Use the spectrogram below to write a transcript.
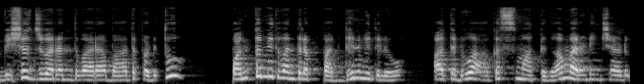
విషజ్వరం ద్వారా బాధపడుతూ పంతొమ్మిది వందల పద్దెనిమిదిలో అతడు అకస్మాత్తుగా మరణించాడు.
